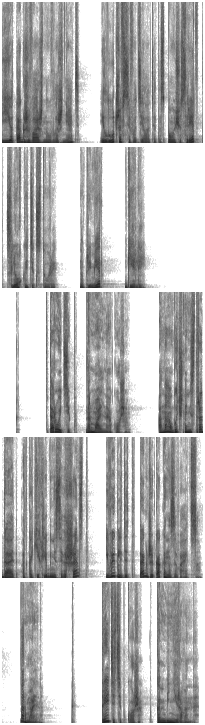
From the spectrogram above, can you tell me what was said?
ее также важно увлажнять, и лучше всего делать это с помощью средств с легкой текстурой. Например, гелей. Второй тип — нормальная кожа. Она обычно не страдает от каких-либо несовершенств и выглядит так же, как и называется. Нормально. Третий тип кожи — комбинированная.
